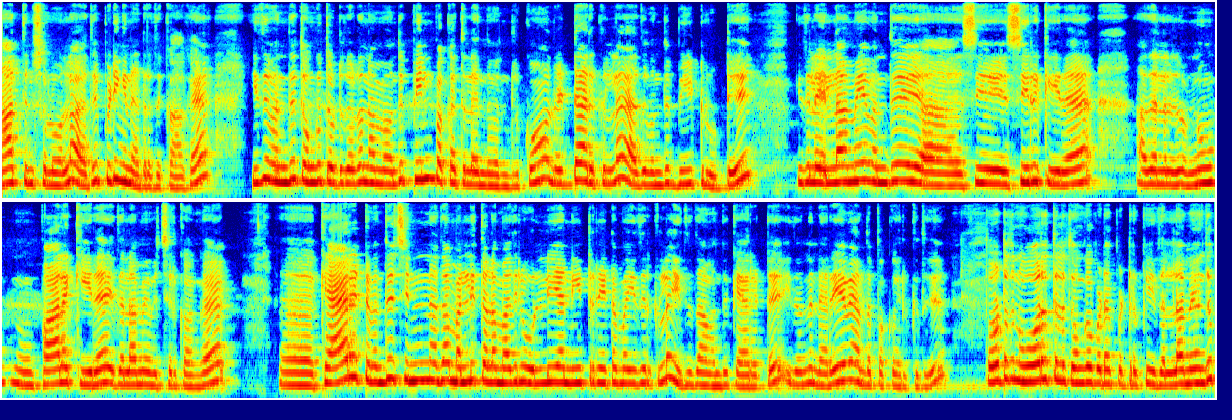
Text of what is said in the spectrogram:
நாற்றுன்னு சொல்லுவோம்ல அது பிடிங்கி நடுறதுக்காக. இது வந்து தொங்கு தொட்டத்தோடு நம்ம வந்து பின் பக்கத்தில் இருந்து வந்திருக்கோம். ரெட்டாக இருக்குல்ல அது வந்து பீட்ரூட்டு. இதில் எல்லாமே வந்து சி சிறுகீரை அதில் நூ பாலக்கீரை இதெல்லாமே வச்சுருக்காங்க. கேரட் வந்து சின்னதாக மல்லித்தலை மாதிரி ஒல்லியாக நீட்டு நீட்டமாக இது இருக்குல்ல இதுதான் வந்து கேரட்டு. இது வந்து நிறையவே அந்த பக்கம் இருக்குது. தோட்டத்தின் ஓரத்தில் தொங்கப்படப்பட்டிருக்கு இதெல்லாமே வந்து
